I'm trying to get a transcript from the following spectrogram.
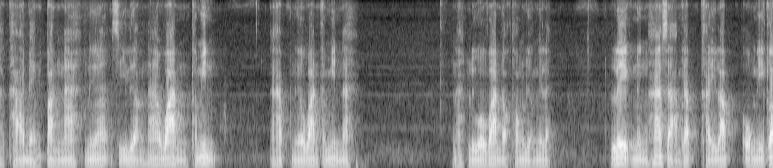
ราคาแบ่งปันนะ เนื้อสีเหลืองนะว่านขมิ้นนะครับ เนื้อว่านขมิ้นนะนะหรือว่าว่านดอกทองเหลืองนี่แหละ เลข 153 ครับใครรับองค์นี้ก็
